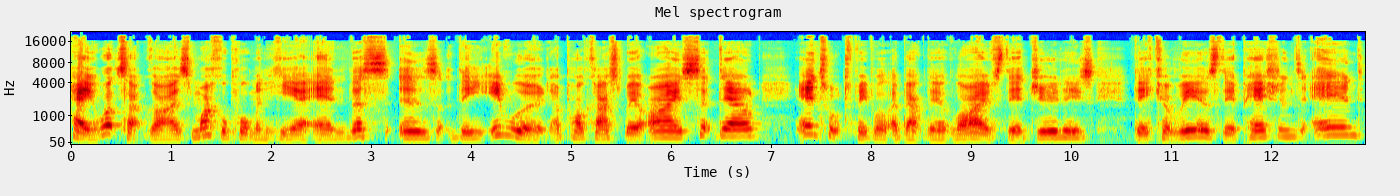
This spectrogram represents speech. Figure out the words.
Hey, what's up, guys? Michael Pullman here, and this is the M Word, a podcast where I sit down and talk to people about their lives, their journeys, their careers, their passions, and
